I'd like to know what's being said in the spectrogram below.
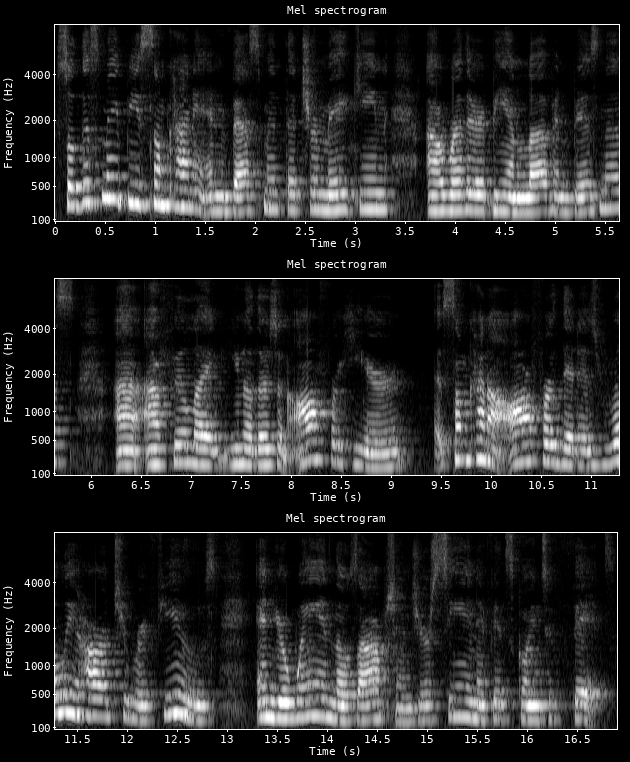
So this may be some kind of investment that you're making, uh, whether it be in love and business. Uh, I feel like, you know, there's an offer here, some kind of offer that is really hard to refuse, and you're weighing those options. You're seeing if it's going to fit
